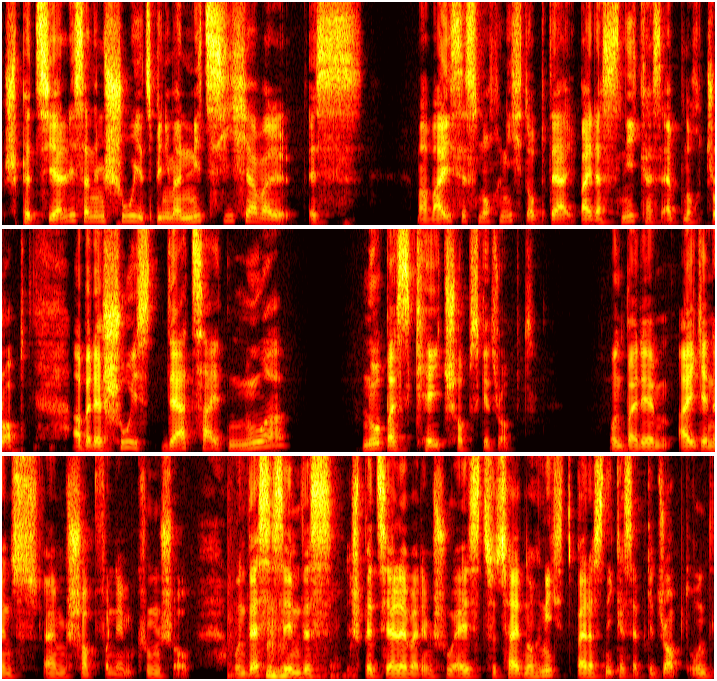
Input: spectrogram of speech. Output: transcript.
speziell ist an dem Schuh, jetzt bin ich mir nicht sicher, weil es, man weiß es noch nicht, ob der bei der Sneakers-App noch droppt, aber der Schuh ist derzeit nur, nur bei Skate-Shops gedroppt und bei dem eigenen ähm, Shop von dem Croon Show. Und das mhm. ist eben das Spezielle bei dem Schuh. Er ist zurzeit noch nicht bei der Sneakers-App gedroppt und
